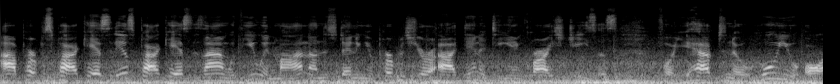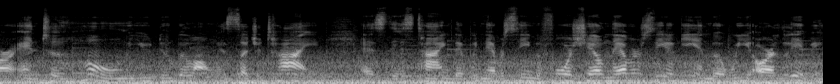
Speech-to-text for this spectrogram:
our Purpose podcast. It is a podcast designed with you in mind, understanding your purpose, your identity in Christ Jesus. For you have to know who you are and to whom you do belong in such a time as this time that we've never seen before, shall never see again. But we are living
